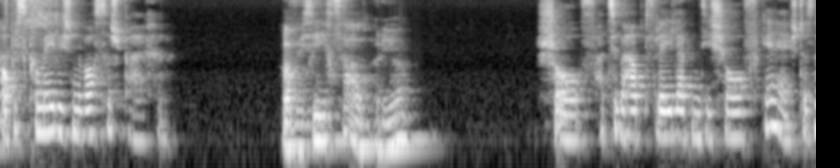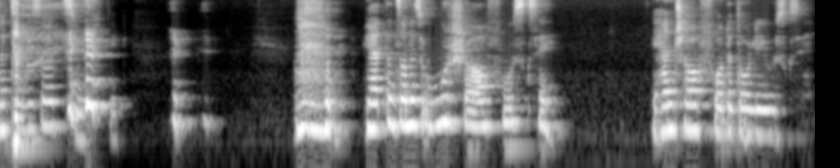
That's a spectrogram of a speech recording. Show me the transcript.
Aber das Kamel ist ein Wasserspeicher. Aber wie sich selber, ja. Schaf. Hat es überhaupt freilebende Schafe gegeben? Ist das nicht sowieso eine Züchtung? Wie hat denn so ein Urschaf ausgesehen? Wie haben Schafe vor der Dolly ausgesehen?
